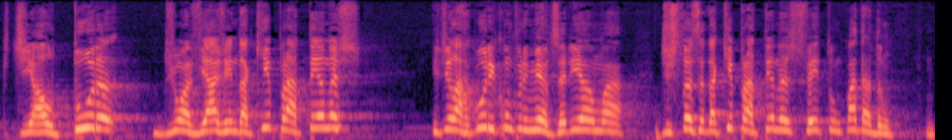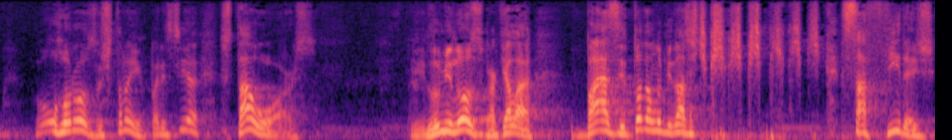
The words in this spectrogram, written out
que tinha a altura de uma viagem daqui para Atenas e de largura e comprimento. Seria uma distância daqui para Atenas feito um quadradão. Horroroso, estranho, parecia Star Wars. E luminoso, com aquela base toda luminosa safiras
